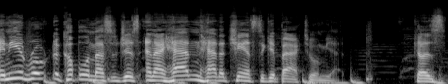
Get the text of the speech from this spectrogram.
And he had wrote a couple of messages, and I hadn't had a chance to get back to him yet. Because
